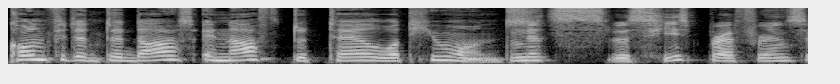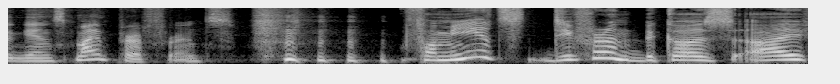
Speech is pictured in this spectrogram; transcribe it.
confident enough to tell what he wants. That's, that's his preference against my preference. For me, it's different because I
